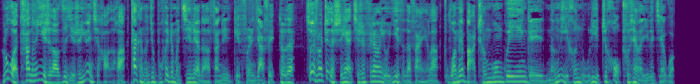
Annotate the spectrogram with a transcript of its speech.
如果他能意识到自己是运气好的话，他可能就不会这么激烈的反对给富人加税，对不对？所以说，这个实验其实非常有意思的反映了我们把成功归因给能力和努力之后出现的一个结果。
